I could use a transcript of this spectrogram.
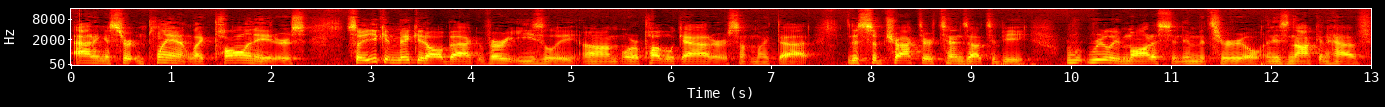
adding a certain plant like pollinators. So you can make it all back very easily, um, or a public ad or something like that. The subtractor tends out to be really modest and immaterial and is not going to have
